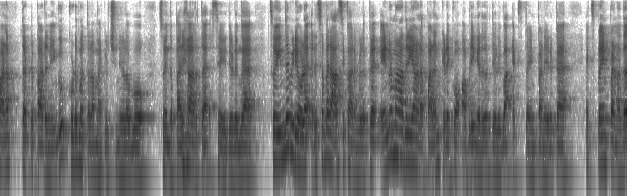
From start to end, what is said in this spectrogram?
பணத்தட்டுப்பாடு நீங்கும் குடும்பத்தில் மகிழ்ச்சி நிலவும். ஸோ இந்த பரிகாரத்தை செய்திடுங்க. ஸோ இந்த வீடியோவில் ரிஷப ராசிக்காரங்களுக்கு என்ன மாதிரியான பலன் கிடைக்கும் அப்படிங்கிறத தெளிவாக எக்ஸ்பிளைன் பண்ணியிருக்கேன். எக்ஸ்பிளைன் பண்ணதை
